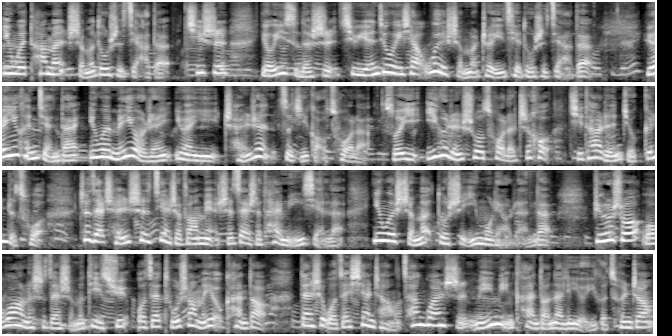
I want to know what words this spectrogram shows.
因为他们什么都是假的。其实有意思的是，去研究一下为什么这一切都是假的。原因很简单，因为没有人愿意承认自己搞错了，所以一个人说错了。之后，其他人就跟着错。这在城市建设方面实在是太明显了，因为什么都是一目了然的。比如说，我忘了是在什么地区，我在图上没有看到，但是我在现场参观时明明看到那里有一个村庄。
